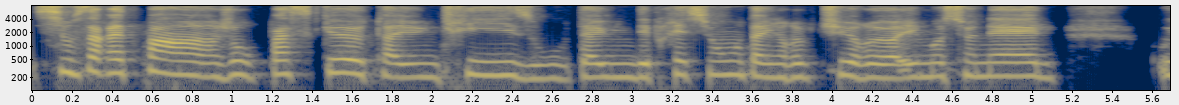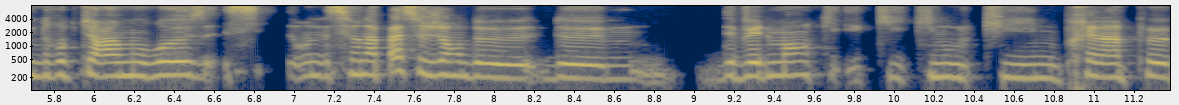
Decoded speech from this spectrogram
si, on ne s'arrête pas un jour parce que tu as eu une crise ou tu as eu une dépression, tu as une rupture émotionnelle ou une rupture amoureuse, si on n'a pas ce genre de, d'événements qui, qui, qui, nous, qui nous prennent un peu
